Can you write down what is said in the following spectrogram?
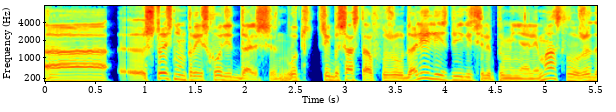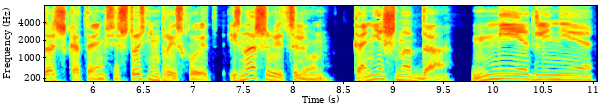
а, что с ним происходит дальше? Вот трибосостав уже удалили из двигателя, поменяли масло, уже дальше катаемся. Что с ним происходит? Изнашивается ли он? Конечно, да. Медленнее,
